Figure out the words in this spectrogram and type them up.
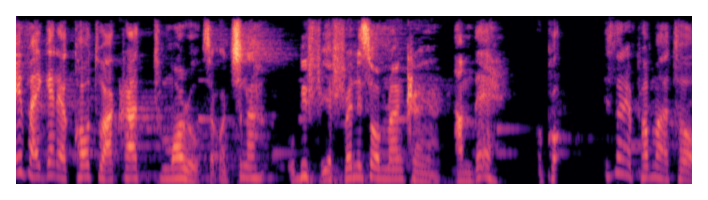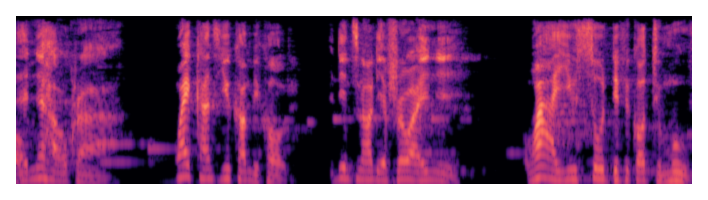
Sɛ sɔpani bɛtumi afrɛ no nhyiamu aberɛ biara If I get a call to Accra tomorrow, sɛ ɔkyena obi f- yɛfrɛ ne sɛ ɔmmra nkran a I'm there. It's not a problem at all. ɛnyɛ haw koraa Why can't you come be called? ɛdi ntina wode yɛfrɛ wo a Why are you so difficult to move?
